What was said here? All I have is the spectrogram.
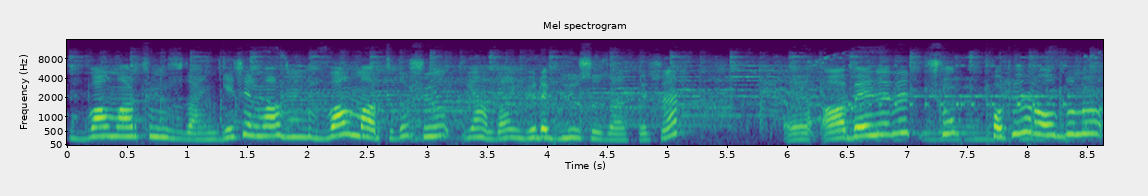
Walmart'ımızdan geçelim abi. Walmart'ı da şu yandan görebiliyorsunuz arkadaşlar. Ee, ABD'de çok popüler olduğunu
